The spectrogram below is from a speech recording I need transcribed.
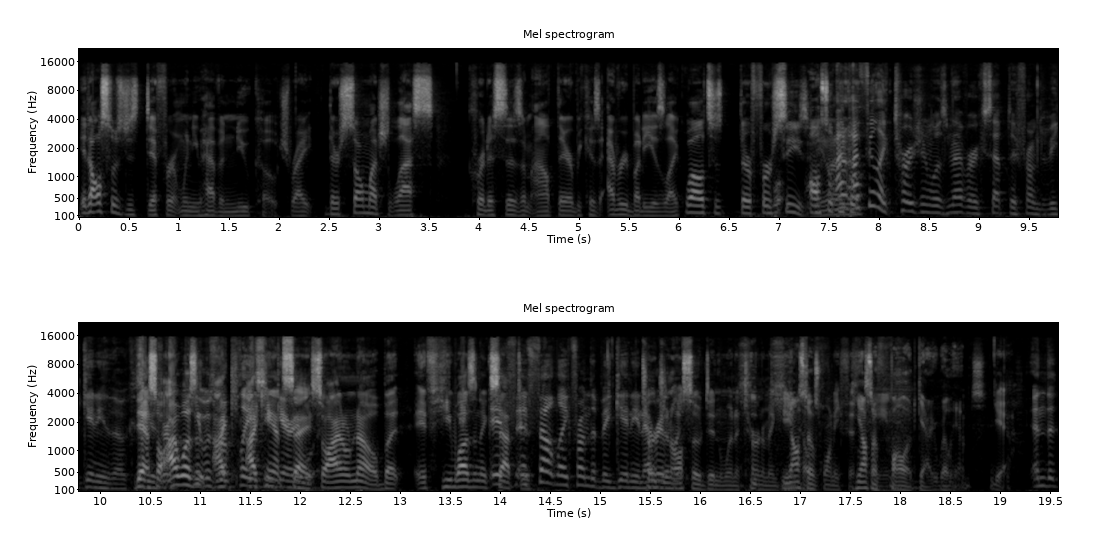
it also is just different when you have a new coach, right? There's so much less criticism out there because everybody is like, well, it's just their first season. you also know I mean? I, I feel like Turgeon was never accepted from the beginning though. yeah, was so re- I wasn't. was I, I can't Gary say, Wo- so I don't know. But if he wasn't It, accepted, it felt like from the beginning. Turgeon everybody- also didn't win a tournament He game also until 2015. he also followed Gary Williams. Yeah, and the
